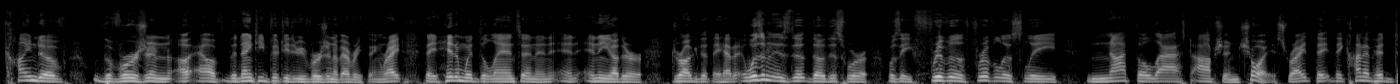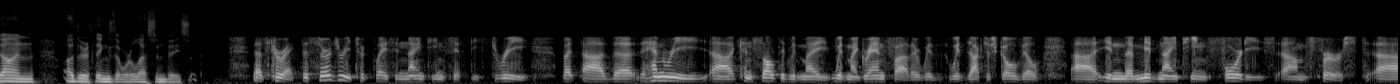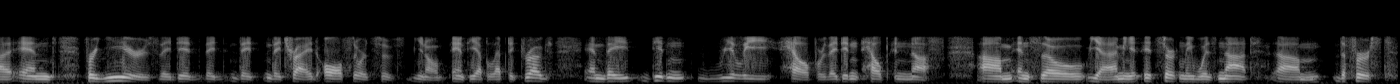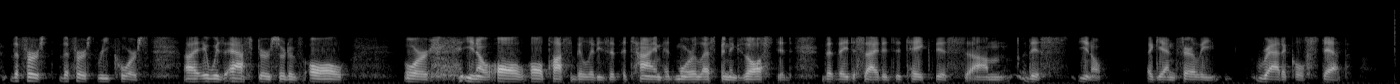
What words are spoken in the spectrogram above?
kind of the version of, of, the 1953 version of everything, right? They hit him with Dilantin and, and any other drug that they had. It wasn't as though this were was a frivol- frivolously not the last option choice, right? They they kind of had done other things that were less invasive. That's correct. The surgery took place in 1953, but uh, the Henry uh, consulted with my with my grandfather, with with Dr. Scoville, uh, in the mid 1940s um, first, uh, and for years they did they they they tried all sorts of you know anti-epileptic drugs, and they didn't really help, or they didn't help enough. Um, and so, yeah, I mean, it, it certainly was not um, the first the first the first recourse. Uh, it was after sort of all or you know all all possibilities at the time had more or less been exhausted that they decided to take this um, this you know again fairly radical step.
